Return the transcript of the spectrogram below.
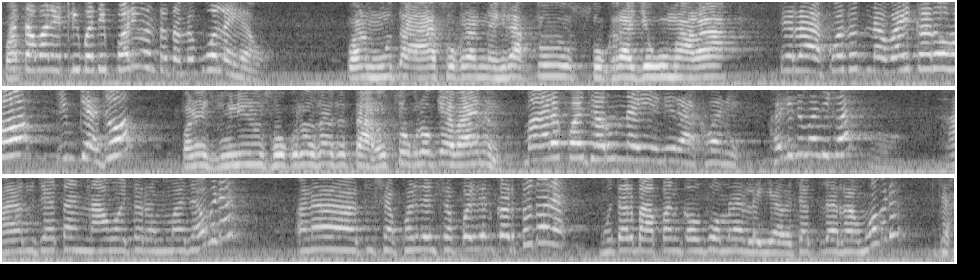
પણ તમારે એટલી બધી પડી હોય ને તો તમે બોલાઈ આવો. પણ હું તો આ છોકરા નહીં રાખતો છોકરા જેવું મારા. તે રાખો તો નવાઈ કરો હો. એમ કહેજો. પણ એ જૂનીનો છોકરો છે તો તારો જ છોકરો કહેવાય ને. મારે કોઈ જરૂર નહીં એની રાખવાની. ખાલી તમારી દીકા હારું જતા ના હોય તો રમવા જાઓ બેટા. અને તું સફરજન સફરજન કરતો હતો ને હું તારા બાપાને કહું છું હમણાં લઈ આવે. ચાલ તાર રમો બેટા? જા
